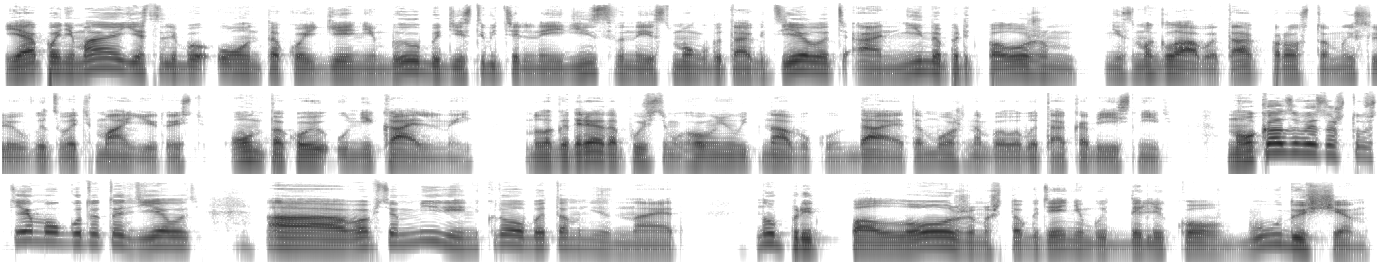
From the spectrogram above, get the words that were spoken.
Я понимаю, если бы он такой гений был бы действительно единственный и смог бы так делать, а Нина, предположим, не смогла бы так просто мыслью вызвать магию. То есть он такой уникальный. Благодаря, допустим, какому-нибудь навыку. Да, это можно было бы так объяснить. Но оказывается, что все могут это делать, а во всем мире никто об этом не знает. Ну, предположим, что где-нибудь далеко в будущем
